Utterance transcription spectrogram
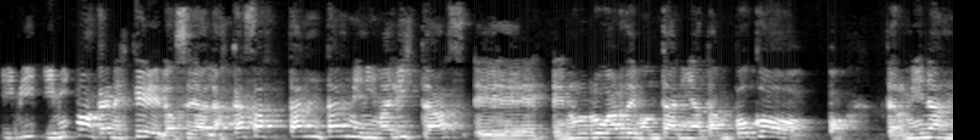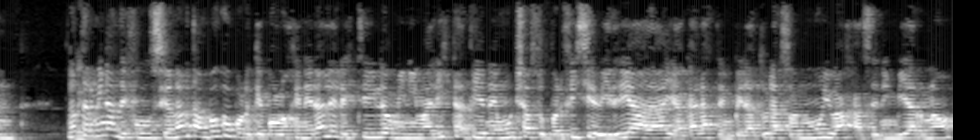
Y, y mismo acá en Esquel, o sea, las casas tan, tan minimalistas eh, en un lugar de montaña tampoco terminan no terminan de funcionar tampoco porque por lo general el estilo minimalista tiene mucha superficie vidriada y acá las temperaturas son muy bajas en invierno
